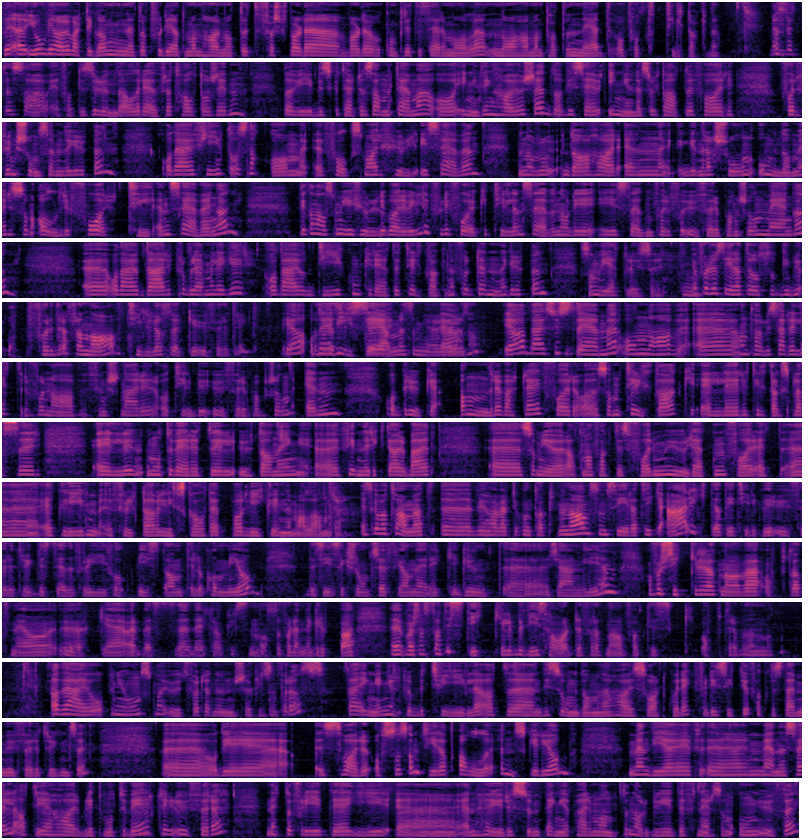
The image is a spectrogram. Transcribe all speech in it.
Eh, jo, vi har jo vært i gang nettopp fordi at man har måttet Først var det, var det å konkretisere målet, nå har man tatt det ned og fått tiltakene. Men dette sa jo faktisk Lunde allerede for et halvt år siden, da vi diskuterte samme tema. Og ingenting har jo skjedd. Og vi ser jo ingen resultater for, for funksjonshemmede-gruppen. Og det er jo fint å snakke om eh, folk som har hull i CV-en, men når du da har en generasjon ungdommer som aldri får til en CV engang, de kan ha så mye hull de bare vil, for de får jo ikke til en CV når de istedenfor får uførepensjon med en gang. Eh, og Det er jo der problemet ligger. Og det er jo de konkrete tiltakene for denne gruppen som vi etterlyser. Ja, For du sier at også, de blir oppfordra fra Nav til å søke uføretrygd? Ja, og altså det, det er systemet som gjør, ja, gjør, det sånn? Ja, det er systemet. Og Nav eh, Antageligvis er det lettere for Nav-funksjonærer å tilby uførepensjon enn å bruke andre verktøy for, som tiltak eller tiltaksplasser, eller motivere til utdanning, eh, finne riktig arbeid. Eh, som gjør at man faktisk får muligheten for et, eh, et, liv fullt av livskvalitet på lik linje med alle andre. Jeg skal bare ta med at uh, Vi har vært i kontakt med Nav, som sier at det ikke er riktig at de tilbyr uføretrygd i stedet for å gi folk bistand til å komme i jobb. Det sier seksjonssjef Jan Erik Grundtjernlien, og forsikrer at Nav er opptatt med å øke arbeidsdeltakelsen også for denne gruppa. Hva slags statistikk eller bevis har dere for at Nav faktisk opptrer på denne måten? Ja, Det er jo Opinion som har utført denne undersøkelsen for oss. Det er ingen grunn til å betvile at uh, disse ungdommene har svart korrekt, for de sitter jo faktisk der med uføretrygden sin. Uh, og de svarer også samtidig at alle ønsker jobb. Men de uh, mener selv at de har blitt motivert til uføre, nettopp fordi det gir en høyere sum penger per måned når det blir definert som ung ufør,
